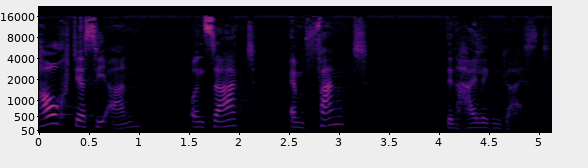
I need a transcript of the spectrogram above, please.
haucht er sie an und sagt, empfangt den Heiligen Geist.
